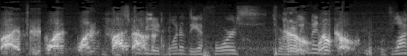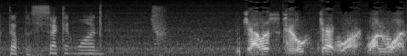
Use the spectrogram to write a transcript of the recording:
5, 1, 1, 5000. Distributed one of the F-4s to 2, our wingman. Wilco. We've locked up the second one. Chalice 2, Jaguar 1 1,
